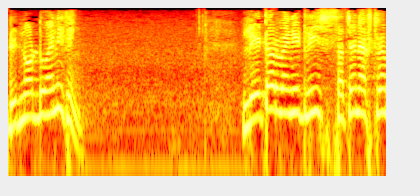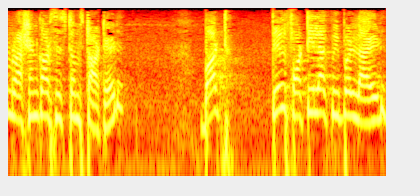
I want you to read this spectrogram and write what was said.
did not do anything. Later when it reached such an extreme ration card system started, but till 40 lakh people died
